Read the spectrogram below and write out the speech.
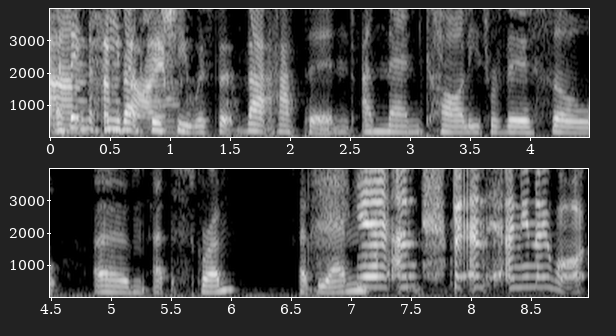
I think Pivac's sometimes- issue was that that happened, and then Carly's reversal um, at the scrum at the end. Yeah, and but and and you know what?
